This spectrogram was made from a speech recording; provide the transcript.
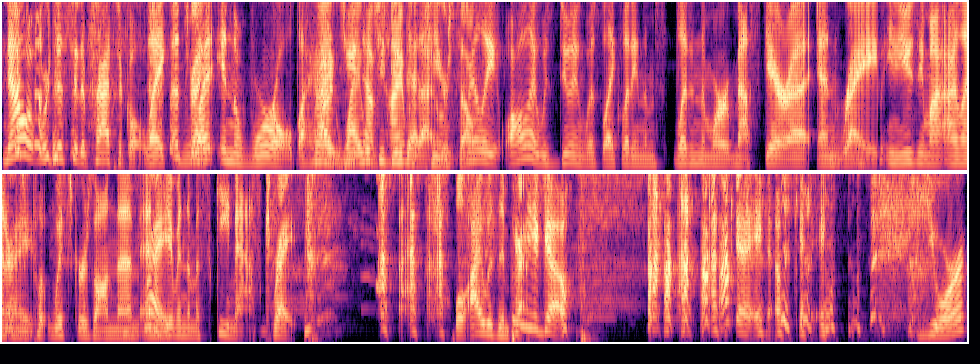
Now we're just to the practical. Like, That's what in the world? How Right. Why would you do for that to yourself? Really, all I was doing was like letting them, letting them wear mascara and Right. and using my eyeliner Right. to put whiskers on them and Right. giving them a ski mask. Right. well, I was impressed. There you go. okay, okay. You're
